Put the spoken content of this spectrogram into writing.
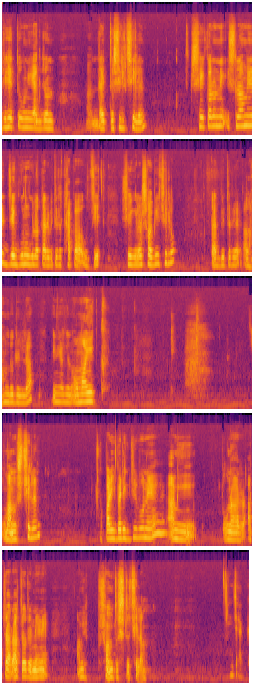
যেহেতু উনি একজন দায়িত্বশীল ছিলেন, সেই কারণে ইসলামের যে গুণগুলো তার ভিতরে থাকা উচিত, সেগুলো সবই ছিল। তার ভিতরে আলহামদুলিল্লাহ তিনি একজন অমায়িক মানুষ ছিলেন। পারিবারিক জীবনে আমি ওনার আচার আচরণে আমি সন্তুষ্ট ছিলাম। যাক,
